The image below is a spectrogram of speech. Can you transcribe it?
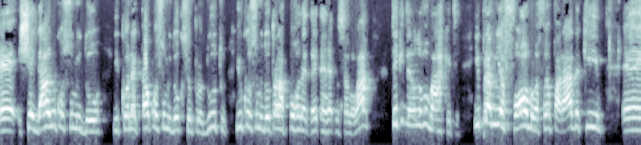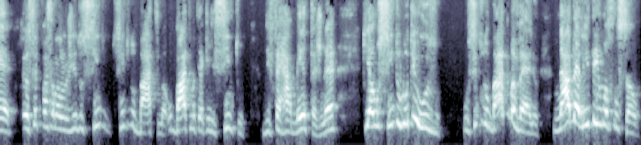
é, chegar no consumidor e conectar o consumidor com o seu produto, e o consumidor está na porra da internet no celular, tem que ter um novo marketing. E para mim a fórmula foi uma parada que é, eu sempre faço a analogia do cinto, cinto do Batman. O Batman tem aquele cinto de ferramentas, né? Que é um cinto multiuso. O cinto do Batman, velho, nada ali tem uma função.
